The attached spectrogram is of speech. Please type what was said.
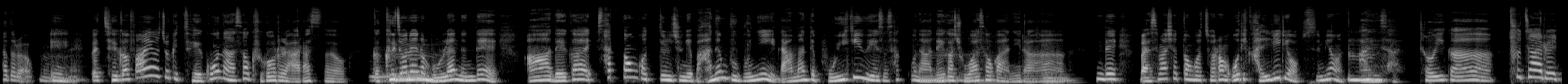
하더라고요. 예. 네. 그러니까 제가 파이어족이 되고 나서 그거를 알았어요. 그러니까 음. 그 전에는 몰랐는데 아 내가 샀던 것들 중에 많은 부분이 남한테 보이기 위해서 샀구나. 음. 내가 좋아서가 아니라. 음. 근데 말씀하셨던 것처럼 어디 갈 일이 없으면 음. 안 사요. 저희가 투자를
